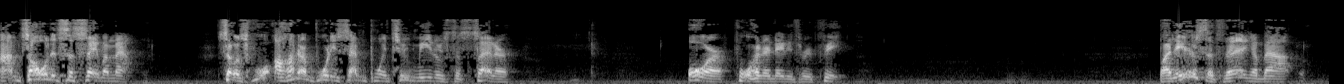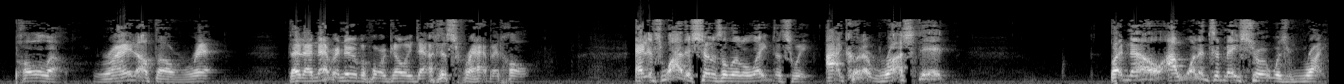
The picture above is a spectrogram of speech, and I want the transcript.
I'm told it's the same amount. So it's 147.2 meters to center or 483 feet. But here's the thing about polo right off the rip that I never knew before going down this rabbit hole. And it's why the show's a little late this week. I could have rushed it, but no, I wanted to make sure it was right.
